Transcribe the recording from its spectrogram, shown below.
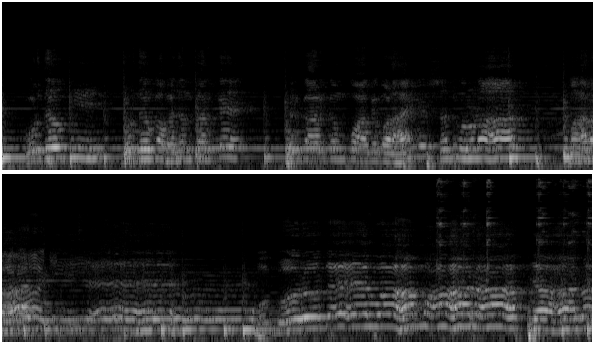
गुरुदेव की, गुरुदेव का भजन करके फिर कार्यक्रम को आगे बढ़ाएँगे। सदगुरुनाथ महाराज गुरुदेव हमारा प्यारा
